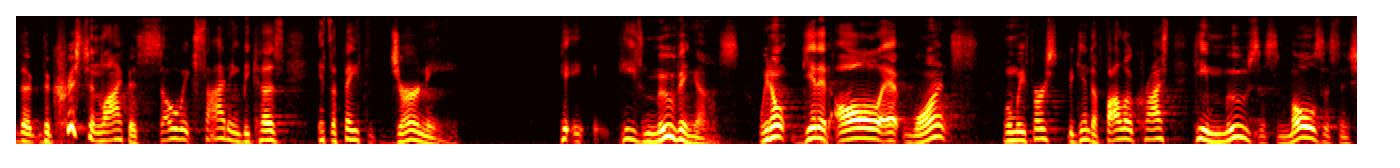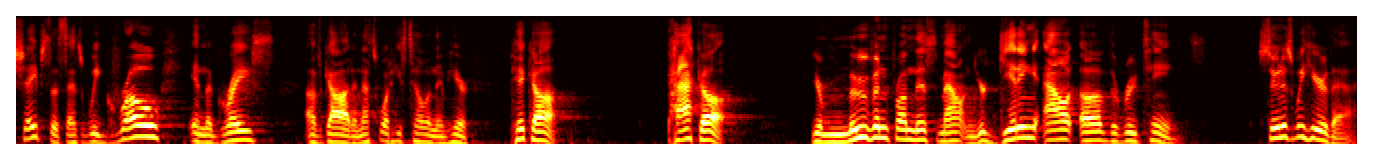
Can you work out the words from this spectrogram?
The, the, Christian life is so exciting because it's a faith journey. He, he's moving us. We don't get it all at once. When we first begin to follow Christ, He moves us, molds us, and shapes us as we grow in the grace of God. And that's what He's telling them here. Pick up, pack up. You're moving from this mountain, you're getting out of the routines. As soon as we hear that,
